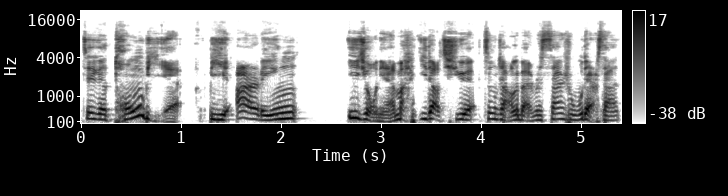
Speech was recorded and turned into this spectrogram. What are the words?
这个同比比二零一九年嘛，一到七月增长了百分之三十五点三，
